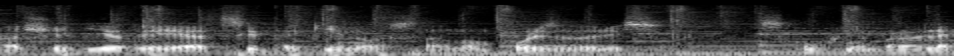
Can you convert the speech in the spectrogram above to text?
наши деды и отцы такими в основном пользовались, с кухни брали.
